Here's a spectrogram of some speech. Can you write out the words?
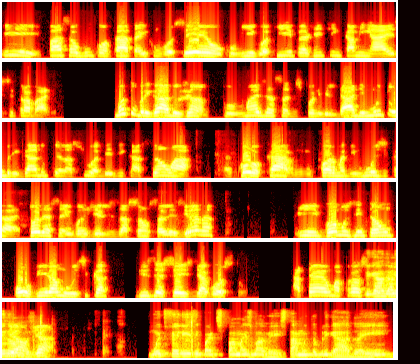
e faça algum contato aí com você ou comigo aqui para a gente encaminhar esse trabalho. Muito obrigado, Jean, por mais essa disponibilidade, muito obrigado pela sua dedicação a colocar em forma de música toda essa evangelização salesiana. E vamos então ouvir a música 16 de agosto. Até uma próxima obrigado, ocasião, Jean. Muito feliz em participar mais uma vez, tá? Muito obrigado aí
